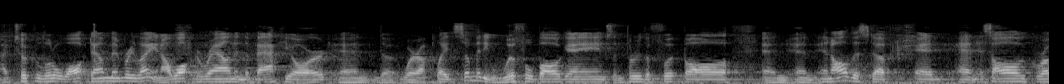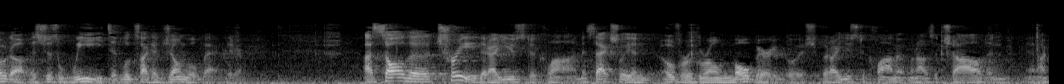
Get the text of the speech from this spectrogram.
I took a little walk down memory lane. I walked around in the backyard and the, where I played so many wiffle ball games and threw the football and, and, and all this stuff and, and it's all grown up. It's just weeds. It looks like a jungle back there. I saw the tree that I used to climb. It's actually an overgrown mulberry bush, but I used to climb it when I was a child and, and I,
